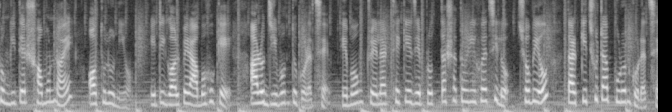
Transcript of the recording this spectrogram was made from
সঙ্গীতের সমন্বয় অতুলনীয়। এটি গল্পের আবহকে আরও জীবন্ত করেছে এবং ট্রেলার থেকে যে প্রত্যাশা তৈরি হয়েছিল, ছবিও তার কিছুটা পূরণ করেছে।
